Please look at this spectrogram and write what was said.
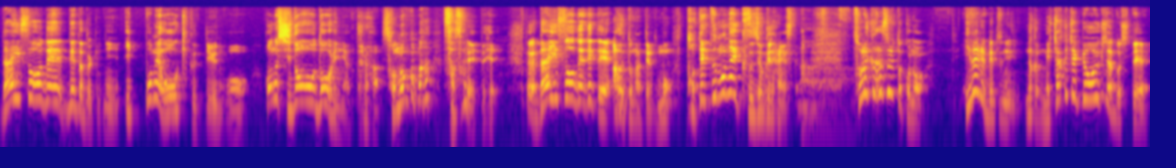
ダイソーで出た時に一歩目を大きくっていうのをほんの指導通りにやったらそのまま刺されてだからダイソーで出てアウトになってるんです。もうとてつもない屈辱じゃないですか。あそれからするとこのいわゆる別になんかめちゃくちゃ教育者として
